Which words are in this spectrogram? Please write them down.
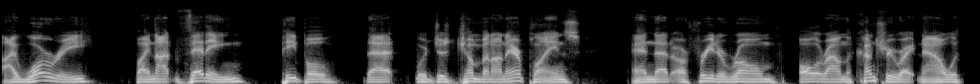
I worry by not vetting people that were just jumping on airplanes and that are free to roam all around the country right now with,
